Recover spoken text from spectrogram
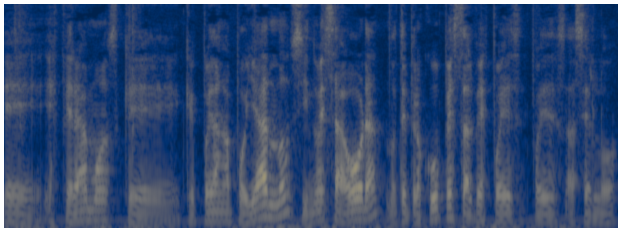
eh, esperamos que, que puedan apoyarnos. Si no es ahora, no te preocupes, tal vez puedes, puedes hacerlo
